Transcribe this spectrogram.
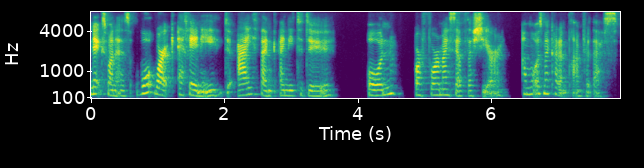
Next one is what work, if any, do I think I need to do on or for myself this year? And what is my current plan for this?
